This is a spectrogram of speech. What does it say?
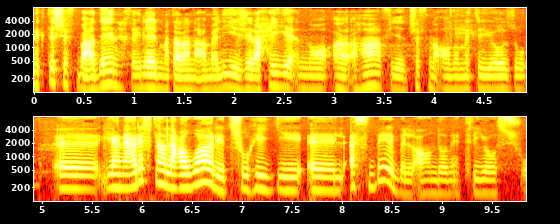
نكتشف بعدين خلال مثلا عملية جراحية إنه آه ها في شفنا endométriose و... آه، يعني عرفنا العوارض شو هي آه، الأسباب ال endométriose شو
